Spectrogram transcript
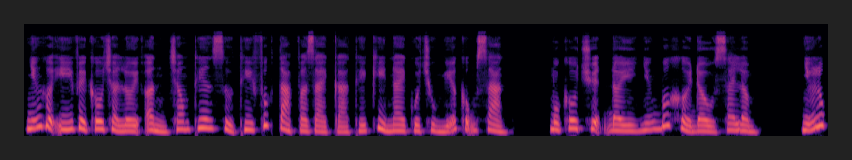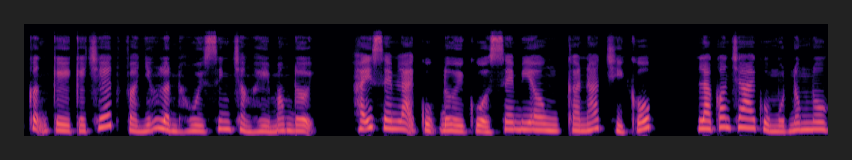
Những gợi ý về câu trả lời ẩn trong thiên sử thi phức tạp và dài cả thế kỷ này của chủ nghĩa Cộng sản. Một câu chuyện đầy những bước khởi đầu sai lầm những lúc cận kề cái chết và những lần hồi sinh chẳng hề mong đợi. Hãy xem lại cuộc đời của Semyon Kanatchikov, là con trai của một nông nô.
